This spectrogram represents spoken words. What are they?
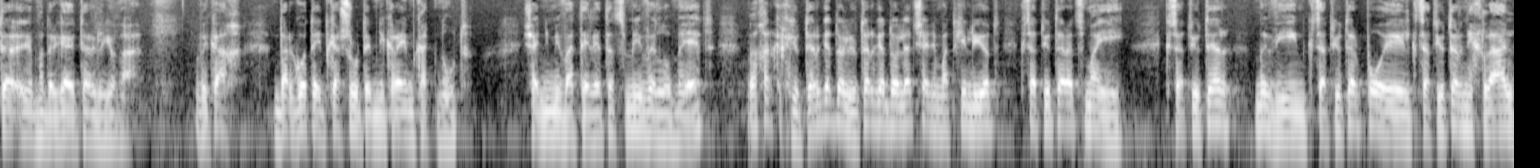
למדרגה יותר עליונה. וכך דרגות ההתקשרות הם נקראים קטנות, שאני מבטל את עצמי ולומד, ואחר כך יותר גדול, יותר גדול, עד שאני מתחיל להיות קצת יותר עצמאי, קצת יותר מבין, קצת יותר פועל, קצת יותר נכלל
